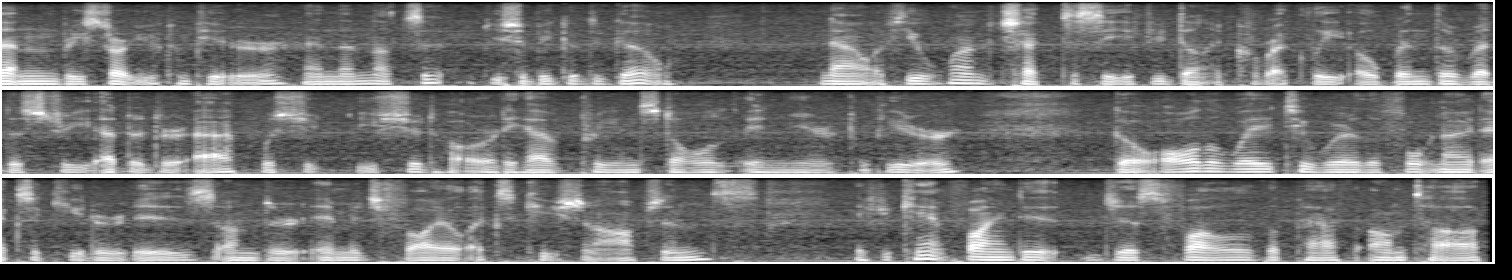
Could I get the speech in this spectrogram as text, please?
then restart your computer and then that's it. You should be good to go. Now if you want to check to see if you've done it correctly open the registry editor app which you, you should already have pre-installed in your computer. Go all the way to where the Fortnite executor is under image file execution options. If you can't find it just follow the path on top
